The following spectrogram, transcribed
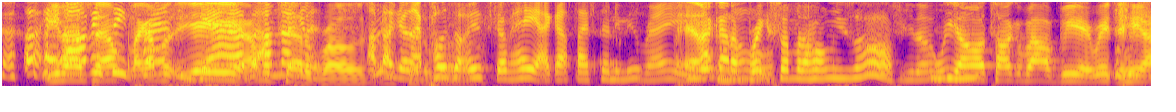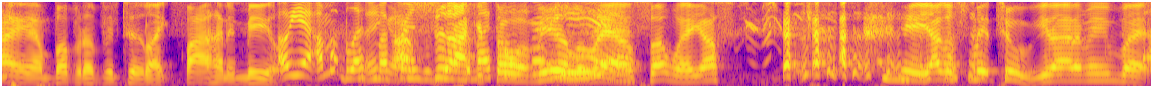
Okay, You know what I'm saying? obviously Like, I'm a- friends, yeah, yeah, but I'ma I'm not tell gonna, bros. I'm I'ma not gonna like the post on. Instagram. Hey, I got five seventy mil. Right. And I gotta No. break some of the homies off. You know, we all talk about being rich, and here I am bumping up into like 500 mil. Oh yeah, I'm gonna bless There my you go. I'm sure I but can throw a close meal yeah. around somewhere. Y'all, yeah, y'all gonna split too. You know what I mean? But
